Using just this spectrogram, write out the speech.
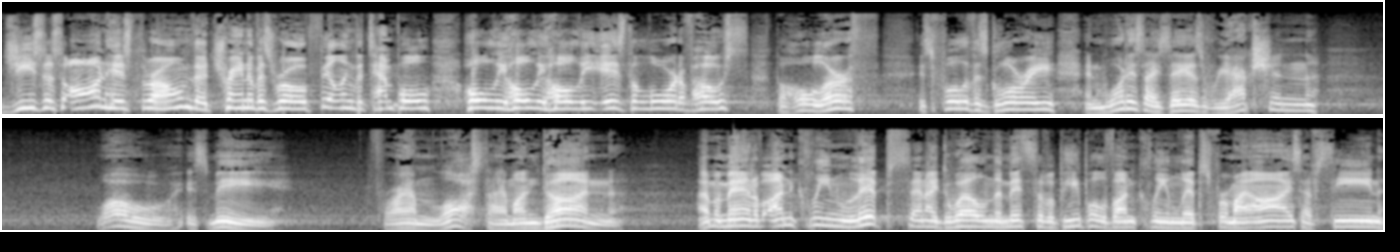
Jesus on his throne, the train of his robe filling the temple. Holy, holy, holy is the Lord of hosts. The whole earth is full of his glory. And what is Isaiah's reaction? Woe is me, for I am lost, I am undone. I am a man of unclean lips, and I dwell in the midst of a people of unclean lips, for my eyes have seen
